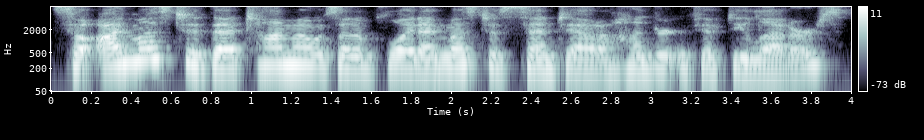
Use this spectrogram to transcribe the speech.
So I must have, that time I was unemployed, I must have sent out 150 letters.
